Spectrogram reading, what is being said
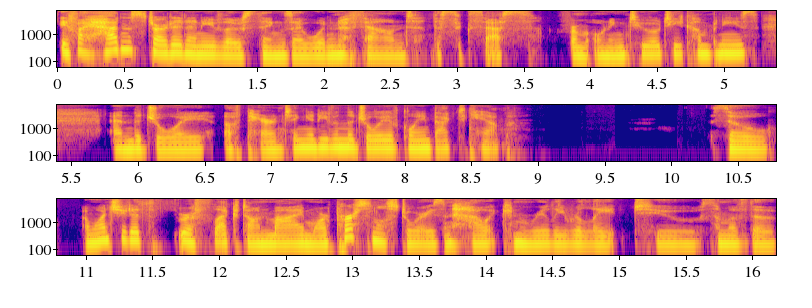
if I hadn't started any of those things, I wouldn't have found the success from owning two OT companies and the joy of parenting and even the joy of going back to camp. So I want you to th- reflect on my more personal stories and how it can really relate to some of the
